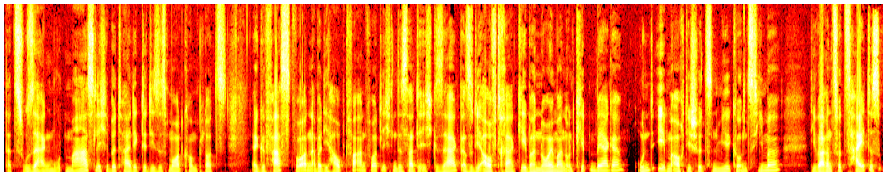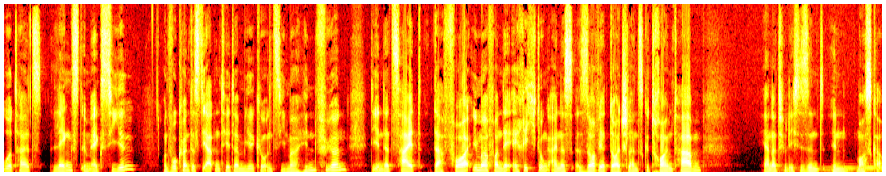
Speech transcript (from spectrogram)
dazu sagen, mutmaßliche Beteiligte dieses Mordkomplotts äh, gefasst worden, aber die Hauptverantwortlichen, das hatte ich gesagt, also die Auftraggeber Neumann und Kippenberger und eben auch die Schützen Mielke und Ziemer, die waren zur Zeit des Urteils längst im Exil und wo könnte es die Attentäter Mielke und Sima hinführen, die in der Zeit davor immer von der Errichtung eines Sowjetdeutschlands geträumt haben? Ja, natürlich, sie sind in Moskau.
